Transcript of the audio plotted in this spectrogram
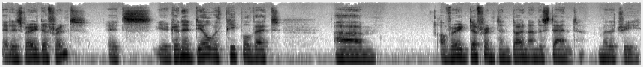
it is very different. It's you're going to deal with people that um, are very different and don't understand military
